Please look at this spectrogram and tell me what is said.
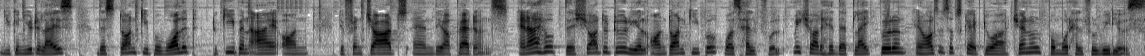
you can utilize this Tonkeeper wallet to keep an eye on different charts and their patterns. And I hope this short tutorial on Keeper was helpful. Make sure to hit that like button and also subscribe to our channel for more helpful videos.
